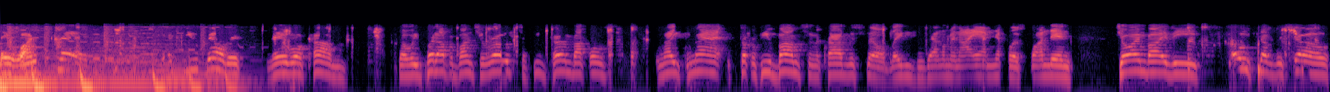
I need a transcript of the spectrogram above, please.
They once said, if you build it, they will come. So we put up a bunch of ropes, a few turnbuckles, a nice mat, took a few bumps, and the crowd was filled. Ladies and gentlemen, I am Nicholas London, joined by the host of the show,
